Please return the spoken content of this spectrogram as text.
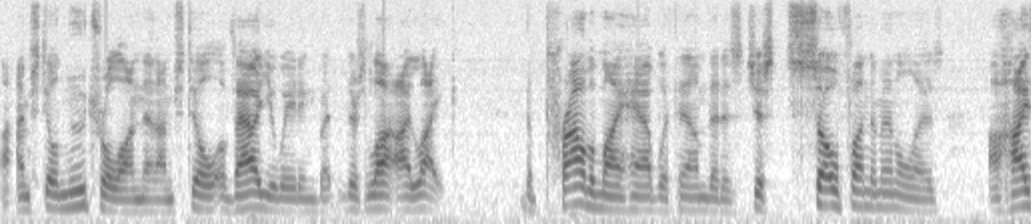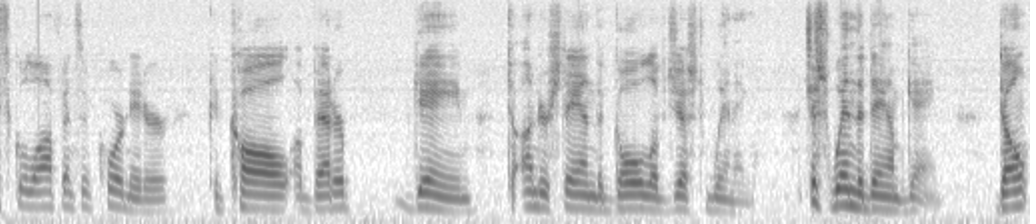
I'm still neutral on that. I'm still evaluating, but there's a lot I like. The problem I have with him that is just so fundamental is a high school offensive coordinator could call a better game to understand the goal of just winning. Just win the damn game. Don't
